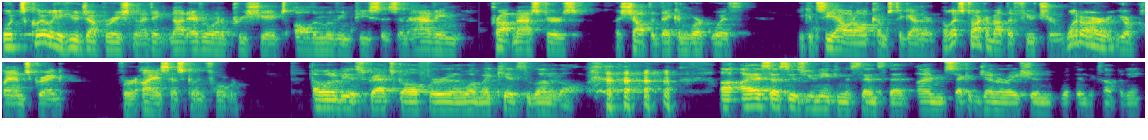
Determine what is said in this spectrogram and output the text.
Well, it's clearly a huge operation, and I think not everyone appreciates all the moving pieces. And having prop masters, a shop that they can work with, you can see how it all comes together. But let's talk about the future. What are your plans, Greg, for ISS going forward? I want to be a scratch golfer and I want my kids to run it all. uh, ISS is unique in the sense that I'm second generation within the company.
